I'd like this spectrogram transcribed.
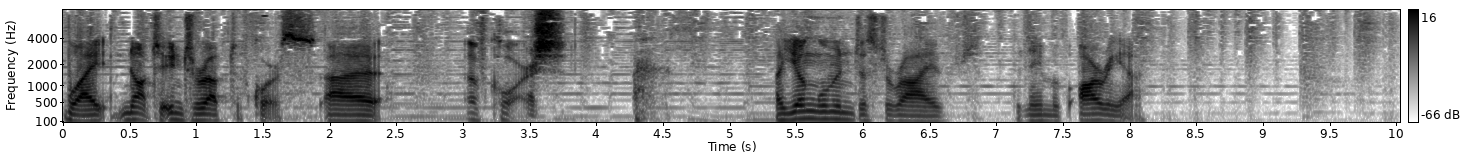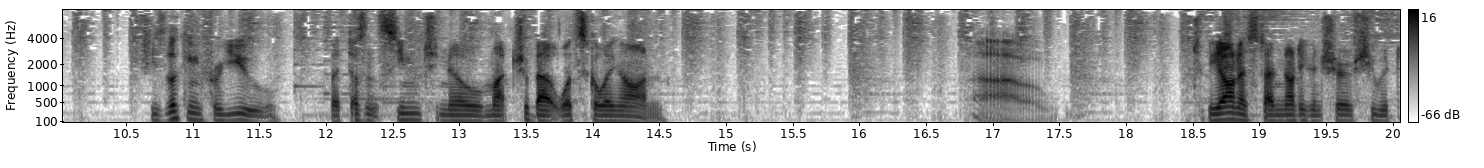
Why, not to interrupt, of course. Uh, Of course. a young woman just arrived, the name of Aria. She's looking for you, but doesn't seem to know much about what's going on. Oh, To be honest, I'm not even sure if she would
